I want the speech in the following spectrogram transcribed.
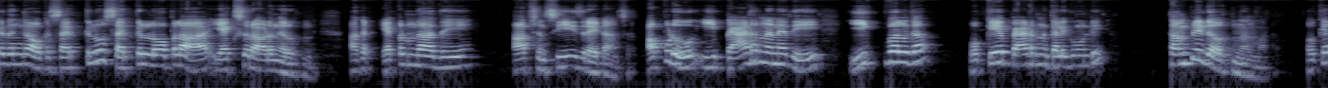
విధంగా ఒక సర్కిల్ సర్కిల్ లోపల ఎక్స్ రావడం జరుగుతుంది. అక్కడ ఎక్కడుందా అది? Option C is right answer. అప్పుడు ఈ ప్యాటర్న్ అనేది ఈక్వల్గా ఒకే ప్యాటర్న్ కలిగి ఉండి కంప్లీట్ అవుతుంది అనమాట okay?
